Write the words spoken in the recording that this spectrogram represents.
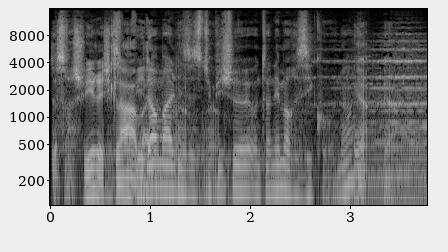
das war schwierig, klar. Wieder weil- mal dieses typische Unternehmerrisiko, ne? Ja, ja.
